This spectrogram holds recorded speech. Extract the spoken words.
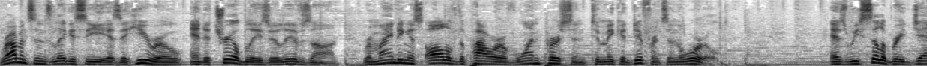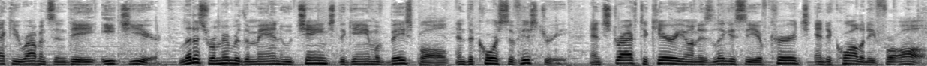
Robinson's legacy as a hero and a trailblazer lives on, reminding us all of the power of one person to make a difference in the world. As we celebrate Jackie Robinson Day each year, let us remember the man who changed the game of baseball and the course of history, and strive to carry on his legacy of courage and equality for all.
